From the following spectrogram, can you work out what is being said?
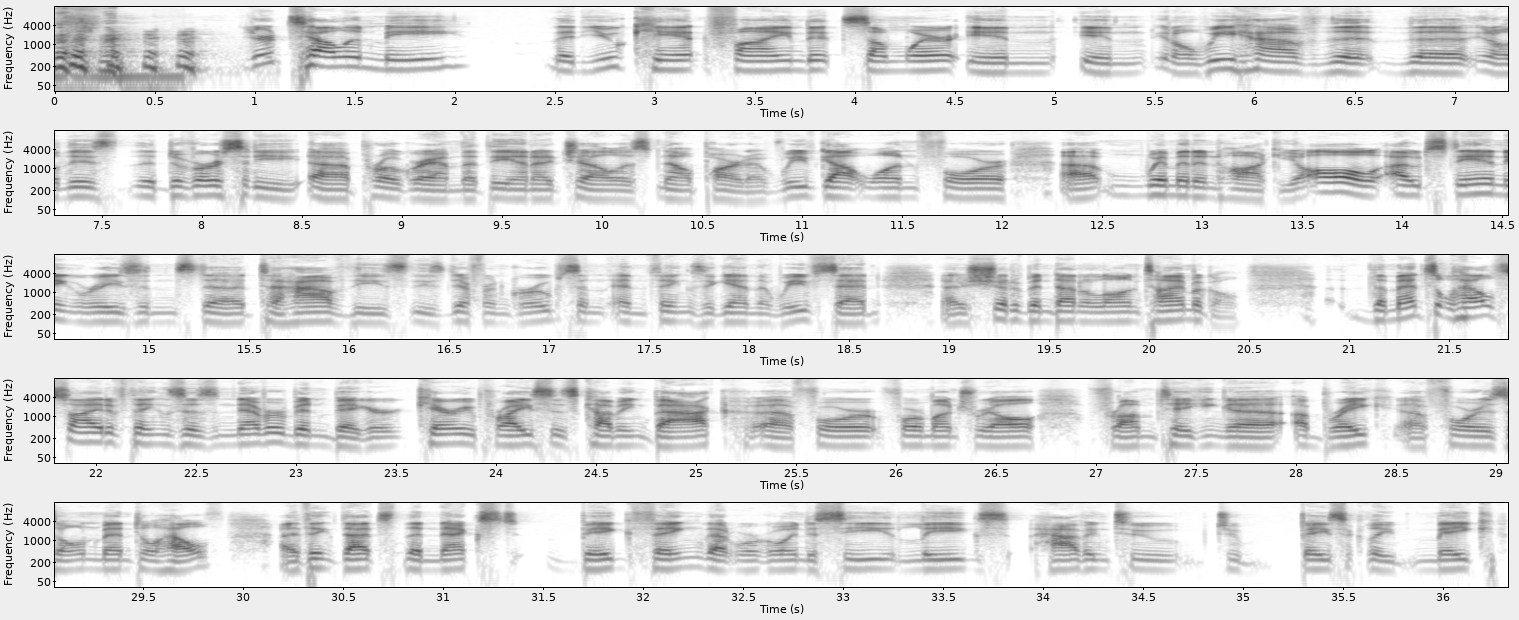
You're telling me that you can't find it somewhere in in you know we have the the you know this the diversity uh, program that the NHL is now part of. We've got one for uh, women in hockey. All outstanding reasons to, to have these these different groups and, and things again that we've said uh, should have been done a long time ago. The mental health side of things has never been bigger. Carey Price is coming back uh, for for Montreal from taking a, a break uh, for his own mental health. I think that's the next big thing that we're going to see leagues having to to basically make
